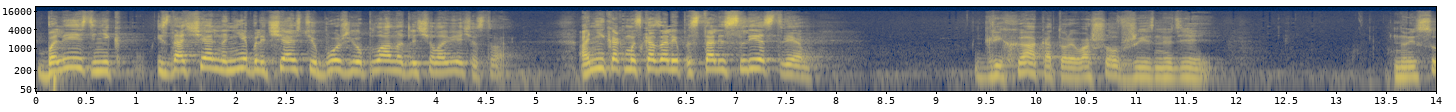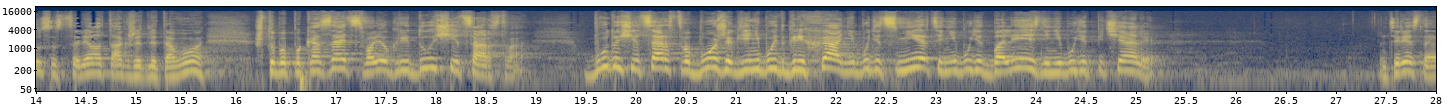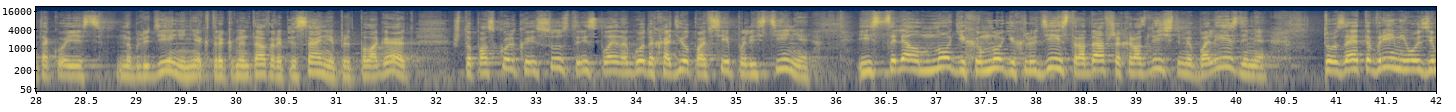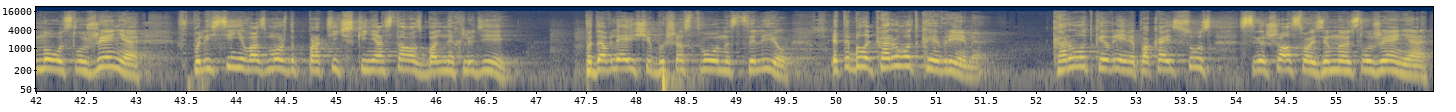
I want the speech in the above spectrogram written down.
Болезни изначально не были частью Божьего плана для человечества. Они, как мы сказали, стали следствием греха, который вошел в жизнь людей – но Иисус исцелял также для того, чтобы показать свое грядущее царство, будущее царство Божие, где не будет греха, не будет смерти, не будет болезни, не будет печали. Интересное такое есть наблюдение. Некоторые комментаторы Писания предполагают, что поскольку Иисус три с половиной года ходил по всей Палестине и исцелял многих и многих людей, страдавших различными болезнями, то за это время его земного служения в Палестине, возможно, практически не осталось больных людей. Подавляющее большинство он исцелил. Это было короткое время. Короткое время, пока Иисус совершал свое земное служение.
